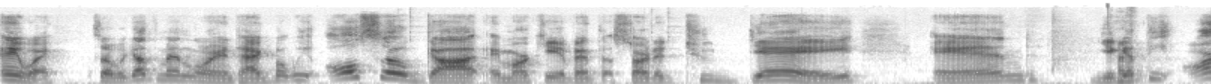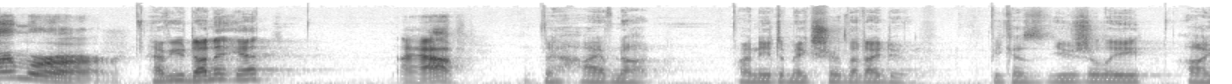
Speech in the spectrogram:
anyway, so we got the Mandalorian tag, but we also got a marquee event that started today, and you Have- get the armorer. Have you done it yet? I have. Yeah, I have not. I need to make sure that I do, because usually I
